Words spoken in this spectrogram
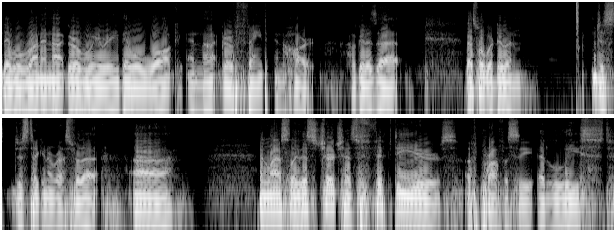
They will run and not grow weary. They will walk and not grow faint in heart. How good is that? That's what we're doing. Just just taking a rest for that. Uh, and lastly, this church has 50 years of prophecy at least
